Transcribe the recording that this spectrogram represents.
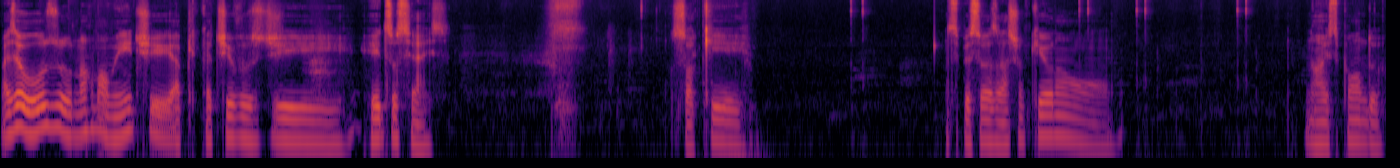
Mas eu uso normalmente aplicativos de redes sociais. Só que as pessoas acham que eu não não respondo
